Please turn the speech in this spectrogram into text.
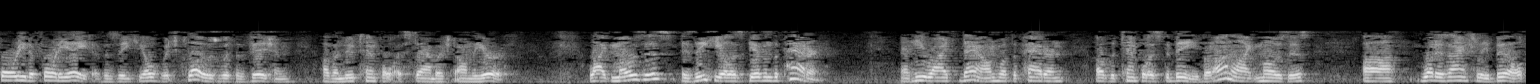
40 to 48 of Ezekiel, which close with a vision of a new temple established on the earth. Like Moses, Ezekiel is given the pattern, and he writes down what the pattern of the temple is to be. But unlike Moses, uh, what is actually built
